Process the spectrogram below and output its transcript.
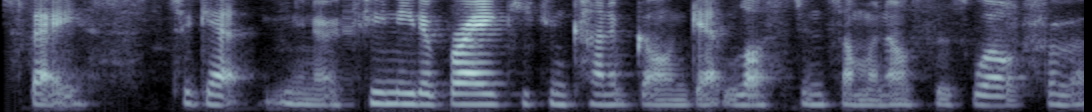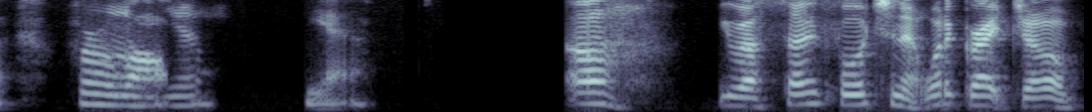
space to get you know if you need a break you can kind of go and get lost in someone else's world for a, for a oh, while. yeah. Yeah. Oh you are so fortunate. What a great job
